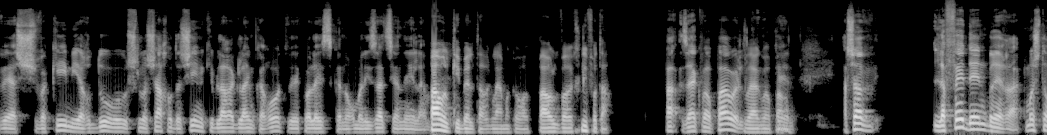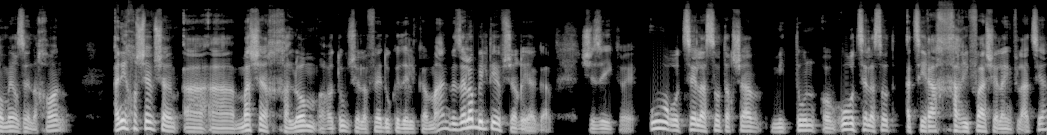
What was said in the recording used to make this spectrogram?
והשווקים ירדו שלושה חודשים, היא קיבלה רגליים קרות וכל העסק הנורמליזציה נעלם. פאוול קיבל את הרגליים הקרות, פאוול כבר החליף אותה. פ... זה היה כבר פאוול? זה היה כבר פאוול. כן. עכשיו, לפד אין ברירה, כמו שאתה אומר זה נכון, אני חושב שמה שהחלום הרטוב של הפד הוא כדלקמן וזה לא בלתי אפשרי אגב שזה יקרה. הוא רוצה לעשות עכשיו מיתון או הוא רוצה לעשות עצירה חריפה של האינפלציה.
